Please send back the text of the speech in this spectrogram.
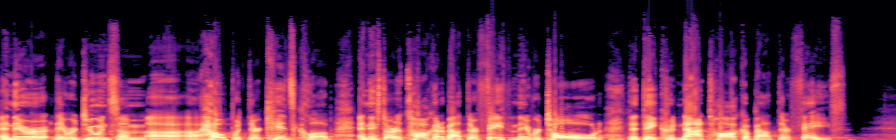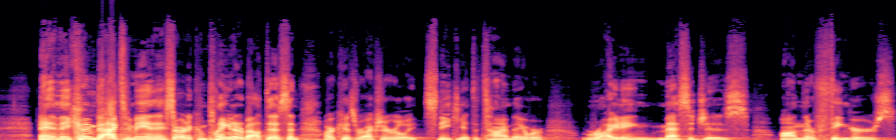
and they were, they were doing some uh, uh, help with their kids' club and they started talking about their faith and they were told that they could not talk about their faith. And they came back to me and they started complaining about this. And our kids were actually really sneaky at the time. They were writing messages on their fingers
